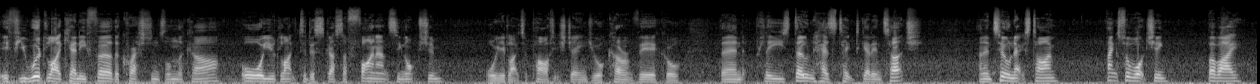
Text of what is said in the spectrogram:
if you would like any further questions on the car or you'd like to discuss a financing option or you'd like to part exchange your current vehicle then please don't hesitate to get in touch. And until next time thanks for watching. Bye bye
